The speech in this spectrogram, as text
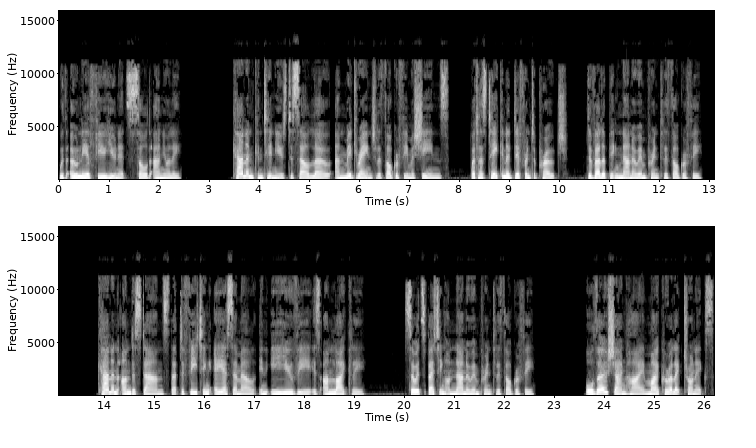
with only a few units sold annually. Canon continues to sell low and mid-range lithography machines, but has taken a different approach, developing nano-imprint lithography. Canon understands that defeating ASML in EUV is unlikely, so it's betting on nano-imprint lithography. Although Shanghai Microelectronics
